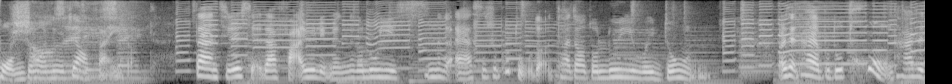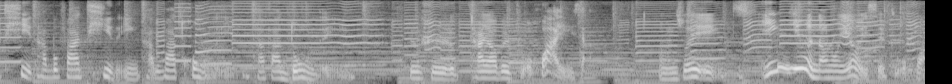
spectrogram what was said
我们中文就是这样翻译的。但其实写在法语里面那个路易斯那个 s 是不读的，它叫做 Louis Vuitton，而且它也不读痛，它是 t，它不发 t 的音，它不发痛的音，它发动的音，就是它要被浊化一下。嗯，所以英英文当中也有一些浊化，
